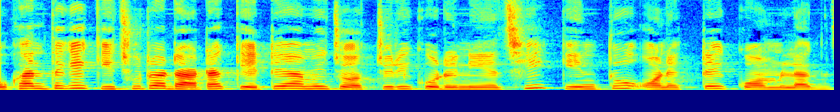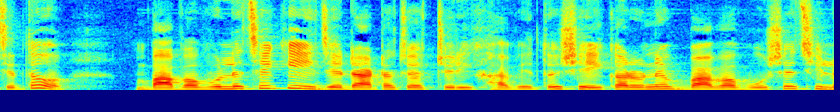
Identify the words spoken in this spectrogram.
ওখান থেকে কিছুটা ডাটা কেটে আমি চচ্চড়ি করে নিয়েছি, কিন্তু অনেকটাই কম লাগছে তো। বাবা বলেছে কি যে ডাটা চচ্চড়ি খাবে, তো সেই কারণে বাবা বসেছিল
